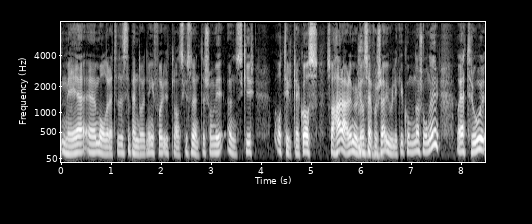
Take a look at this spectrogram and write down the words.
med målrettede stipendordninger for utenlandske studenter som vi ønsker å tiltrekke oss. Så her er det mulig å se for seg ulike kombinasjoner. Og jeg tror,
